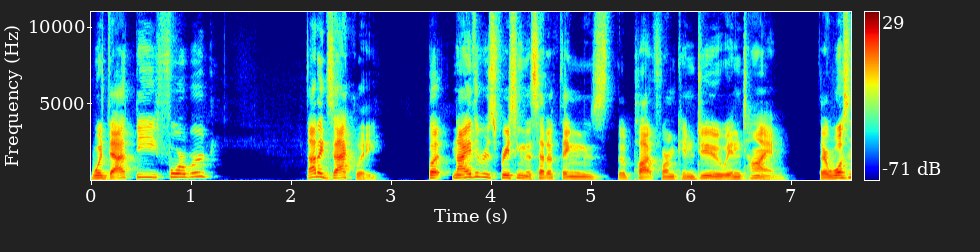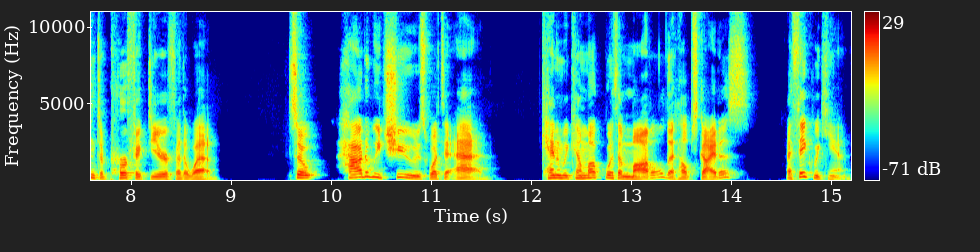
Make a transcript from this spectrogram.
would that be forward? Not exactly, but neither is freezing the set of things the platform can do in time. There wasn't a perfect year for the web. So how do we choose what to add? Can we come up with a model that helps guide us? I think we can.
